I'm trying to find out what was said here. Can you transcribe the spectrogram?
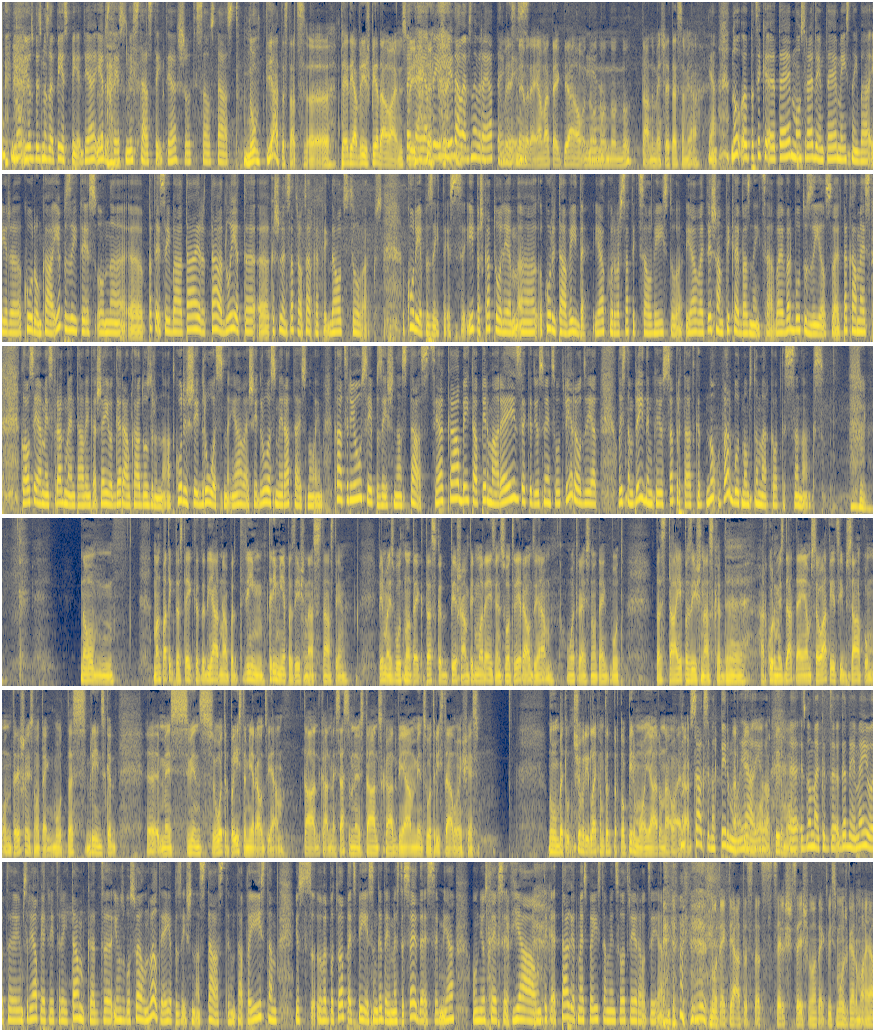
nu, jūs bezmazliet piespiedat, ja, ierasties un izstāstīt ja, šo savu stāstu. Nu, jā, tas tāds uh, pēdējā brīža piedāvājums. Pēdējā bija. brīža piedāvājums nevarēja atteikt. Mēs nevarējām atteikt, jā, un, jā. un, un, un, un nu, tā nu mēs šeit esam. Jā, jā. Nu, pa cik tēma mūsu raidījuma tēma īstenībā ir, kur un kā iepazīties, un uh, patiesībā tā ir tāda lieta, uh, kas šodien satrauc ārkārtīgi daudz cilvēkus. Kur iepazīties? Īpaši katoļiem, uh, kur ir tā vide, ja, kur var satikt savu vīsto, ja, vai tiešām tikai baznīcā, vai varbūt uz ielas, vai tā kā mēs klausījāmies fragmentā, vienkārši ejot garām kādu uzrunāt. Kur ir šī drosme, ja, vai šī drosme ir attaisnojama? Kāds ir jūsu iepazīšanās stāsts? Ja? Kā bija tā pirmā reize, kad jūs viens otru ieraudzījāt, līdz tam brīdim, ka jūs sapratāt, ka, nu, varbūt mums tomēr kaut kas sanāks? nu, man patīk tas teikt, ka ir jārunā par trim, trim iepazīšanās stāstiem. Pirmais būtu noteikti tas, ka tiešām pirmo reizi viens otru ieraudzījām. Otrais noteikti būtu tas tā iepazīšanās, kad, eh, ar kuru mēs datējam savu attiecību sākumu. Un trešais noteikti būtu tas brīdis, kad eh, mēs viens otru pa īstam ieraudzījām. Tādu, kādi mēs esam, nevis tādus, kādi bijām viens otru iztēlojušies. Nu, bet šobrīd laikam par to pirmo jārunā vairāk. Nu, sāksim ar pirmo, ar jā, pirmo, jo ar pirmo. Eh, es domāju, ka eh, gadiem ejot, eh, jums ir jāpiekrīt arī tam, ka jums būs vēl un vēl tie iepazīšanās stāsti, un tā pa īstam jūs varbūt vēl pēc 50 gadiem mēs te sēdēsim, jā, un jūs teiksiet, jā, un tikai tagad mēs pa īstam viens otru ieraudzījām. noteikti, jā, tas tāds ceļš, ceļš noteikti visu mūžu garumā, jā.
